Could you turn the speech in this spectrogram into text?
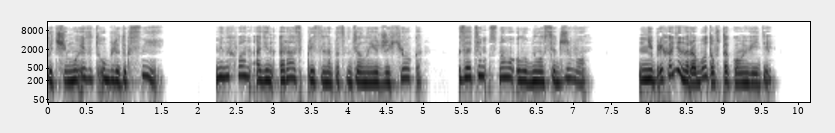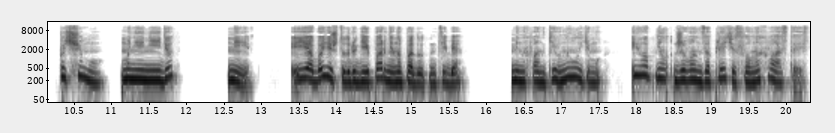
Почему этот ублюдок с ней? Минхван один раз пристально посмотрел на Юджи Хёка, затем снова улыбнулся Дживон. «Не приходи на работу в таком виде». «Почему? Мне не идет?» «Нет, я боюсь, что другие парни нападут на тебя». Минхван кивнул ему и обнял Дживон за плечи, словно хвастаясь.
